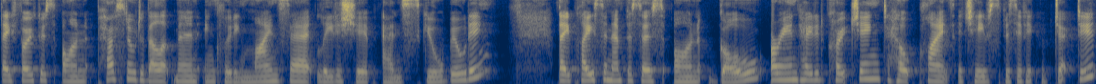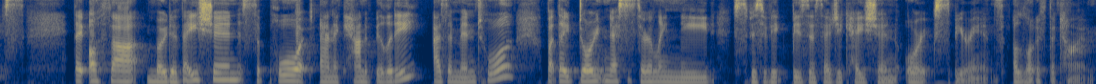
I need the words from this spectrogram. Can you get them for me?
They focus on personal development, including mindset, leadership, and skill building. They place an emphasis on goal orientated coaching to help clients achieve specific objectives. They offer motivation, support, and accountability as a mentor, but they don't necessarily need specific business education or experience a lot of the time.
